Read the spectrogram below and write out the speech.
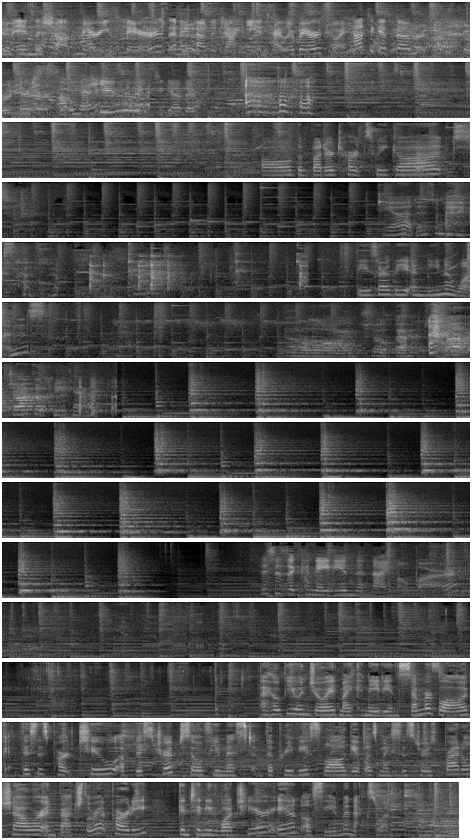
I'm in the shop Mary's Bears and I found a Jackie and Tyler bear, so I had to get them. They're so cute together. all the butter tarts we got. Yeah, it is a bit excessive. These are the Anina ones. Oh, I'm so. Chocolate pecan. Canadian Nanaimo bar. I hope you enjoyed my Canadian summer vlog. This is part two of this trip, so if you missed the previous vlog, it was my sister's bridal shower and bachelorette party. Continue to watch here, and I'll see you in my next one.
